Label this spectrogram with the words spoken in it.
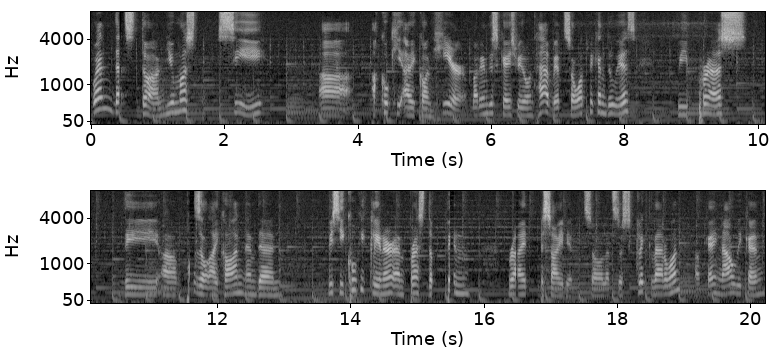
when that's done, you must see uh, a cookie icon here. But in this case, we don't have it. So what we can do is we press the uh, puzzle icon and then we see cookie cleaner and press the pin right beside it. So let's just click that one. Okay, now we can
